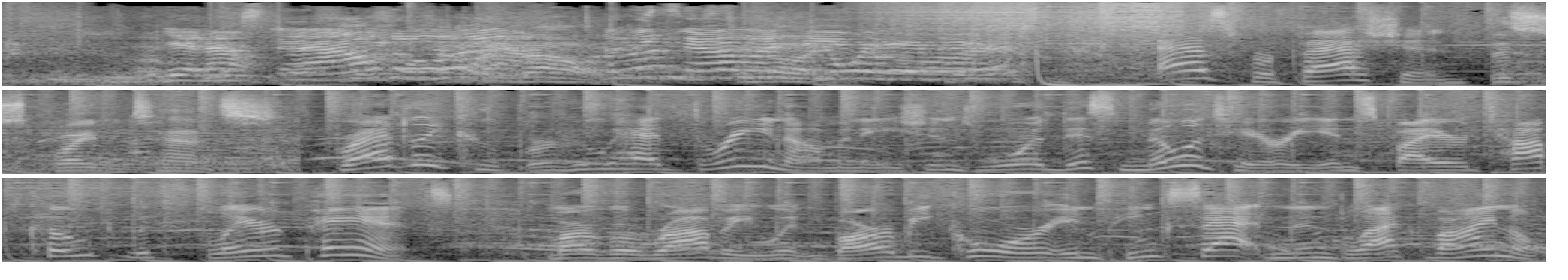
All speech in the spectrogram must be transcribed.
I'm, Yeah, now, now the one. Now. I think now might be the one here. As for fashion, This is quite intense. Bradley Cooper, who had three nominations, wore this military inspired top coat with flared pants. Margot Robbie went Barbie core in pink satin and black vinyl.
